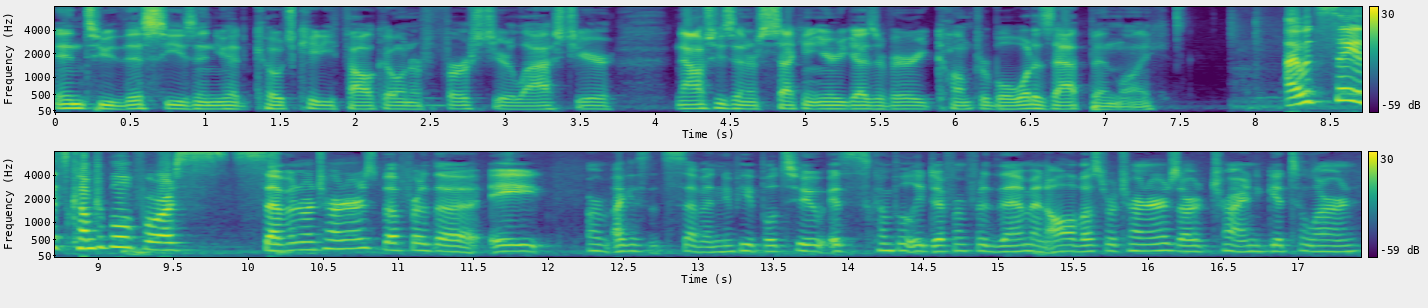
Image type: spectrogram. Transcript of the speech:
into this season? You had Coach Katie Falco in her first year last year. Now she's in her second year. You guys are very comfortable. What has that been like? I would say it's comfortable for us seven returners, but for the eight or I guess it's seven new people too, it's completely different for them. And all of us returners are trying to get to learn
